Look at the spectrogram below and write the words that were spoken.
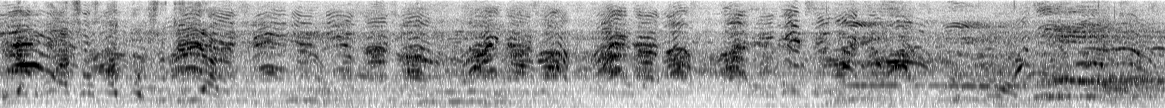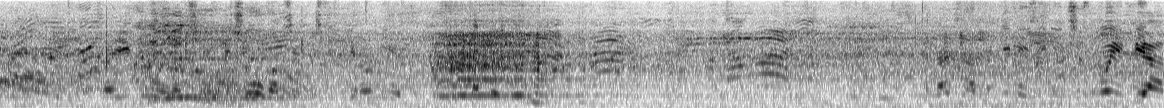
Ребята, у нас алкоголь, что теряться? Чего вообще вышли с первого места? Дальше Академия Зенит, 6 и 5.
